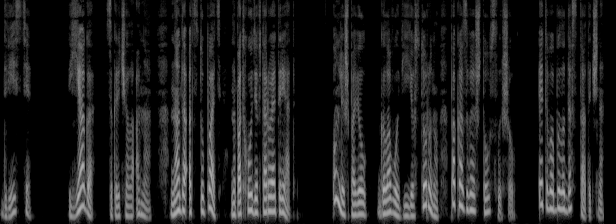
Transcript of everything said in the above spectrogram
Двести? «Яга!» — закричала она. «Надо отступать! На подходе второй отряд!» Он лишь повел головой в ее сторону, показывая, что услышал. Этого было достаточно,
